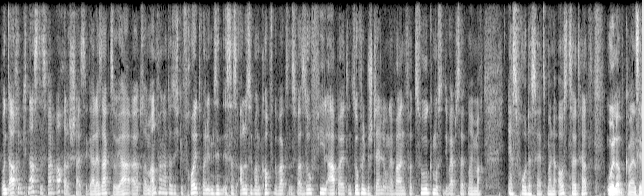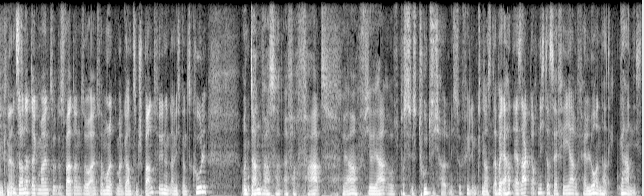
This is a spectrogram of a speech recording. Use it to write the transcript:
Und auch im Knast, das war ihm auch alles scheißegal. Er sagt so, ja, also am Anfang hat er sich gefreut, weil ihm sind, ist das alles über den Kopf gewachsen. Es war so viel Arbeit und so viel Bestellung. Er war in Verzug, musste die Website neu machen. Er ist froh, dass er jetzt mal eine Auszeit hat. Urlaub quasi im Und Knast. dann hat er gemeint, so, das war dann so ein, zwei Monate mal ganz entspannt für ihn und eigentlich ganz cool. Und dann war es halt einfach Fahrt. Ja, vier Jahre, es, es tut sich halt nicht so viel im Knast. Aber er, hat, er sagt auch nicht, dass er vier Jahre verloren hat. Gar nicht.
